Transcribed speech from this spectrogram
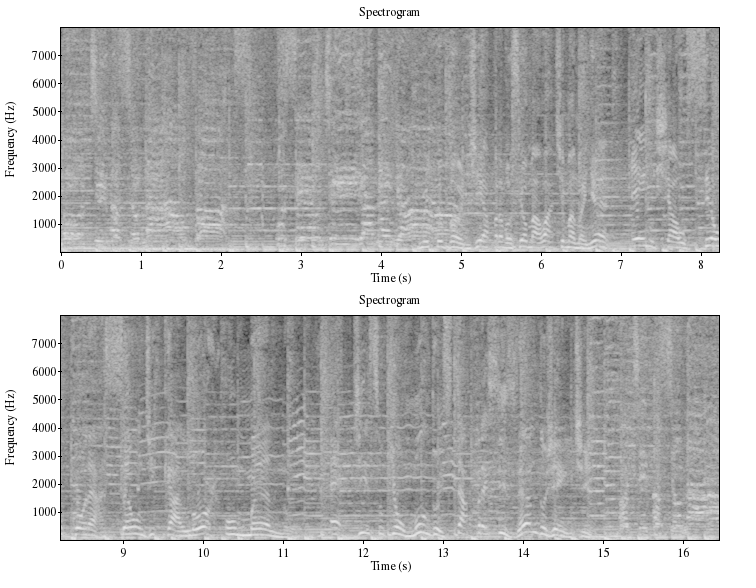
Motivacional Vox, o seu dia melhor. Muito bom dia para você, uma ótima manhã. Encha o seu coração de calor humano. É disso que o mundo está precisando, gente. Motivacional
